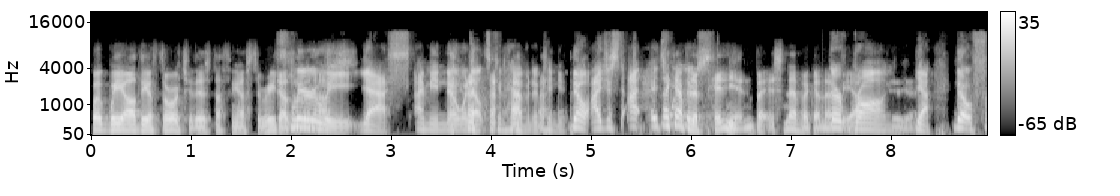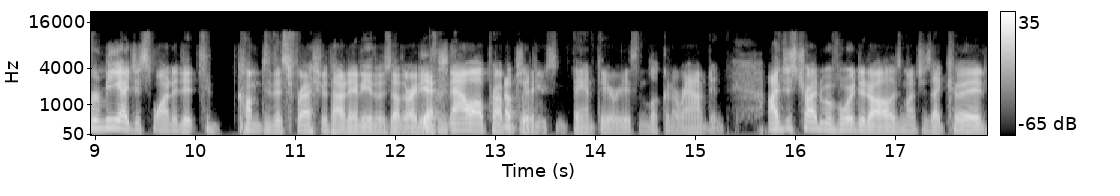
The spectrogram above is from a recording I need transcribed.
But we are the authority. There's nothing else to read other Clearly, than us. yes. I mean, no one else can have an opinion. No, I just, I, it's They can have an opinion, but it's never going to they're be wrong. Yeah. No, for me, I just wanted it to come to this fresh without any of those other ideas. Yes, And now I'll probably absolutely. do some fan theories and looking around. And I just tried to avoid it all as much as I could.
